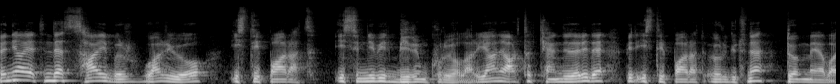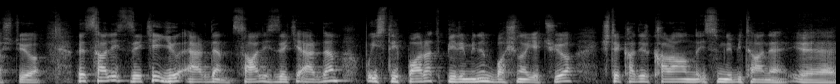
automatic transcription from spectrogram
ve nihayetinde Cyber Warrior istihbarat isimli bir birim kuruyorlar. Yani artık kendileri de bir istihbarat örgütüne dönmeye başlıyor. Ve Salih Zeki Yı Erdem, Salih Zeki Erdem bu istihbarat biriminin başına geçiyor. İşte Kadir Karahanlı isimli bir tane e,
